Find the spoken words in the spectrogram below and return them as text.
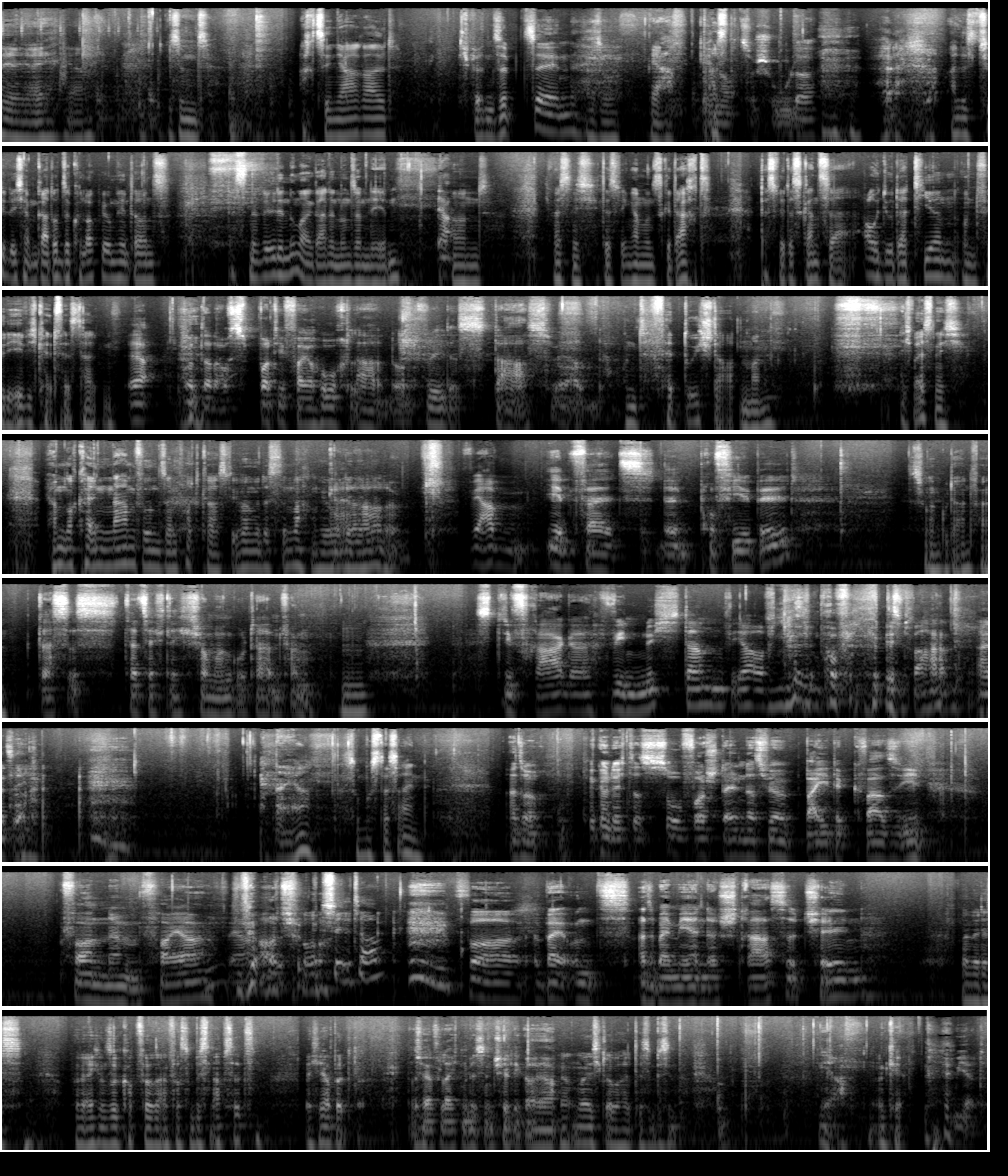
Eieiei, ja. Wir sind 18 Jahre alt. Ich bin 17. Also, ja, Gehe passt. noch zur Schule. Alles chillig, haben gerade unser Kolloquium hinter uns. Das ist eine wilde Nummer gerade in unserem Leben. Ja. Und ich weiß nicht, deswegen haben wir uns gedacht, dass wir das Ganze Audio datieren und für die Ewigkeit festhalten. Ja. Und dann auf Spotify hochladen und wilde Stars werden. Und fett durchstarten, Mann. Ich weiß nicht. Wir haben noch keinen Namen für unseren Podcast. Wie wollen wir das denn machen? Wie Keine? Ahnung. Wir haben jedenfalls ein Profilbild. Das ist schon mal ein guter Anfang. Das ist tatsächlich schon mal ein guter Anfang. Ist die Frage, wie nüchtern wir auf diesem Profilbild waren. Also, Naja, so muss das sein. also, ihr könnt euch das so vorstellen, dass wir beide quasi vor einem Feuerwehrauto Schild haben. vor bei uns, also bei mir in der Straße chillen. Wollen wir das, wollen wir eigentlich unsere Kopfhörer einfach so ein bisschen absetzen? Weil ich habe halt, Das wäre vielleicht ein bisschen chilliger, ja. ja, weil ich glaube halt, das ist ein bisschen, ja, okay. Weird.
